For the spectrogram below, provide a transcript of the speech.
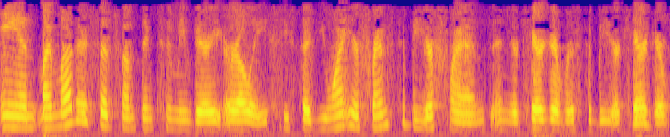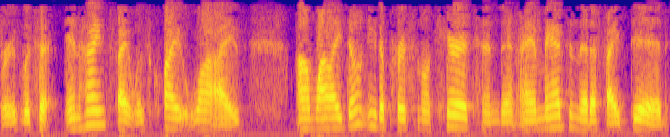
And my mother said something to me very early. She said, "You want your friends to be your friends and your caregivers to be your caregivers," which uh, in hindsight was quite wise. Um, while I don't need a personal care attendant, I imagine that if I did,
